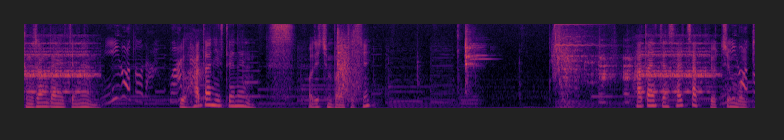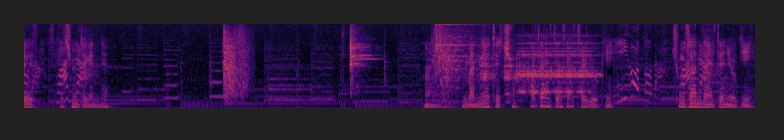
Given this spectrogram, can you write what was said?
중상단일 때는 이 하단일 때는 어디쯤 봐야 되지? 하다 할땐 살짝 요쯤 올때 해주면 되겠네요. 음, 맞네요 대충. 하다 할땐 살짝 여기. 중산 다닐 땐 여기.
